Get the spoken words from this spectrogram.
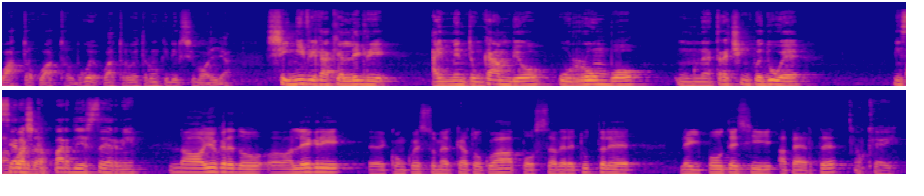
4-4-2, 4-2-3, che dir si voglia, significa che Allegri ha in mente un cambio, un rombo, un 3-5-2, iniziare a scappare dagli esterni? No, io credo uh, Allegri eh, con questo mercato qua possa avere tutte le, le ipotesi aperte. Ok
